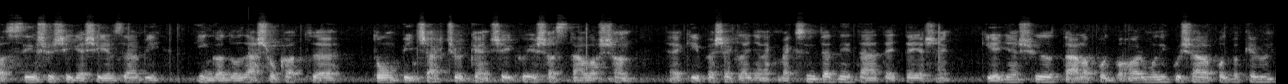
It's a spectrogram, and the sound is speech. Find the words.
a szélsőséges érzelmi ingadozásokat tompítsák, csökkentsék, és aztán lassan képesek legyenek megszüntetni, tehát egy teljesen kiegyensúlyozott állapotba, harmonikus állapotba kerülni.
